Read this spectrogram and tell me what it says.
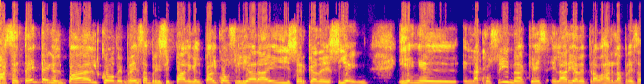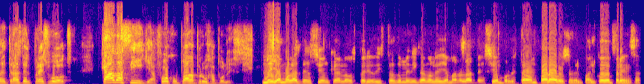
A 70 en el palco de prensa principal, en el palco auxiliar hay cerca de 100 y en, el, en la cocina, que es el área de trabajar en la prensa detrás del press box, cada silla fue ocupada por un japonés. Me llamó la atención que a los periodistas dominicanos les llamaron la atención porque estaban parados en el palco de prensa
